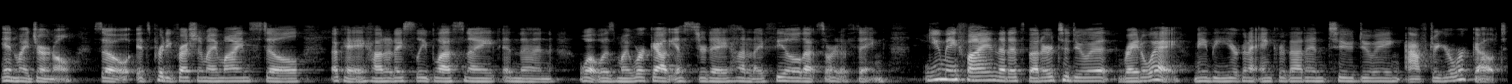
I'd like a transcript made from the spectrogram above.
in my journal. So it's pretty fresh in my mind still. Okay, how did I sleep last night? And then what was my workout yesterday? How did I feel? That sort of thing. You may find that it's better to do it right away. Maybe you're going to anchor that into doing after your workout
